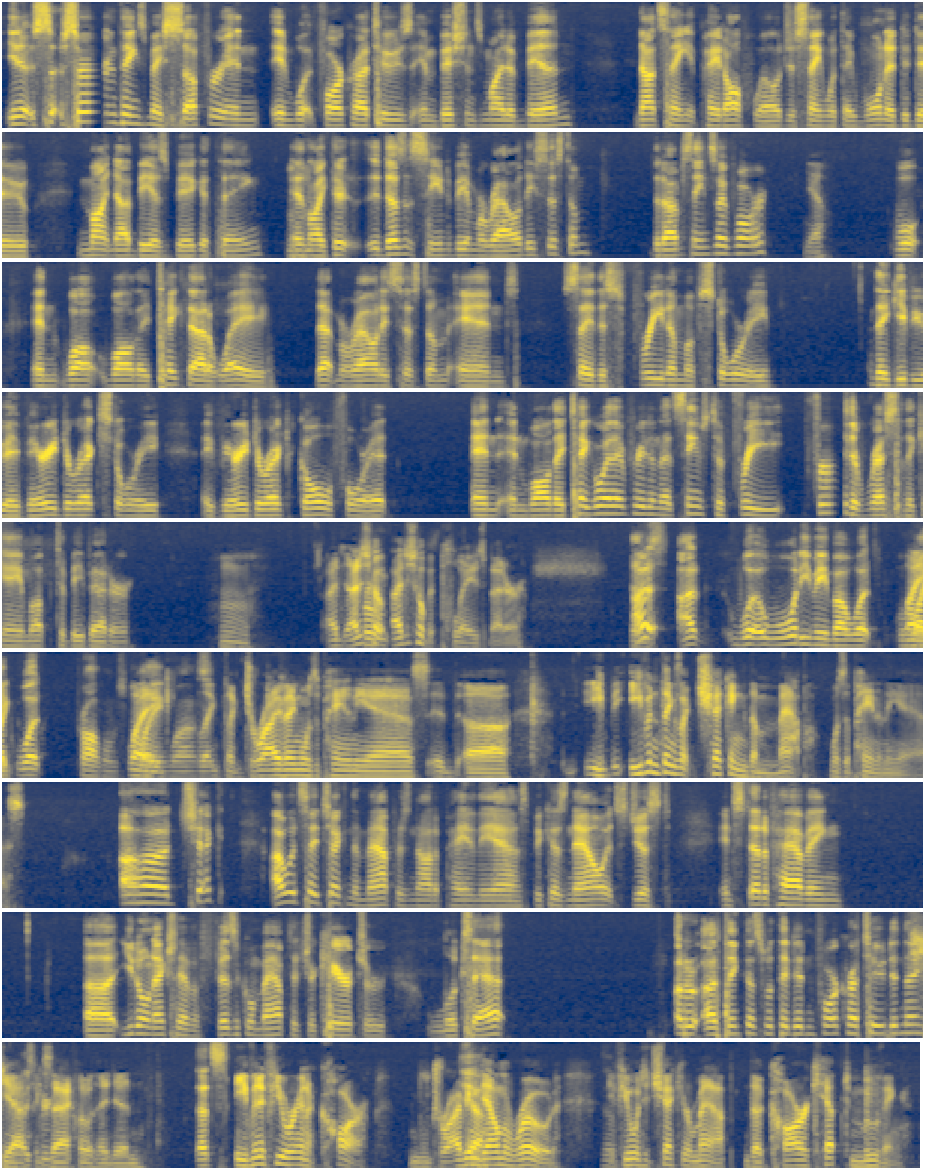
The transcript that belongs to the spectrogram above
you know c- certain things may suffer in in what Far Cry 2's ambitions might have been. Not saying it paid off well, just saying what they wanted to do might not be as big a thing. Mhm. And like there it doesn't seem to be a morality system that I've seen so far. Yeah. Well, and while while they take that away, that morality system and say this freedom of story, they give you a very direct story, a very direct goal for it, and and while they take away that freedom, that seems to free free the rest of the game up to be better. Hmm. I, I just From- hope I just hope it plays better. I, 'Cause, I what, what do you mean by what Like- like, what problems like playing wise? like like driving was a pain in the ass. It, uh, e- even things like checking the map was a pain in the ass. Uh, check. I would say checking the map is not a pain in the ass because now it's just instead of having, uh, you don't actually have a physical map that your character looks at. I, I think that's what they did in Far Cry 2, didn't they? Yeah, Like that's exactly what they did. That's Even if you were in a car driving Yeah. down the road, Yeah. if you went to check your map, the car kept moving.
